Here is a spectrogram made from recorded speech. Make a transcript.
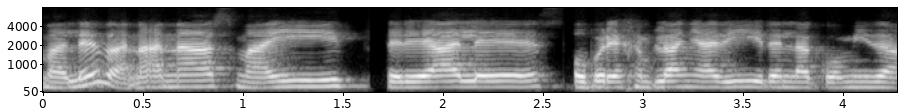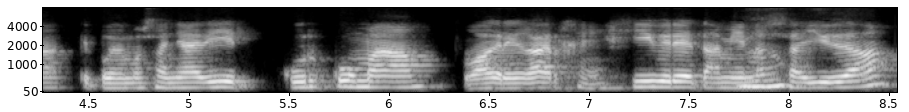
¿vale? Bananas, maíz, cereales, o por ejemplo añadir en la comida, que podemos añadir cúrcuma o agregar jengibre, también nos ayuda.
